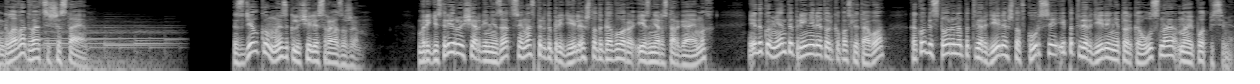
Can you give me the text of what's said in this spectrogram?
Глава 26. Сделку мы заключили сразу же. В регистрирующей организации нас предупредили, что договор из нерасторгаемых, и документы приняли только после того, как обе стороны подтвердили, что в курсе, и подтвердили не только устно, но и подписями.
